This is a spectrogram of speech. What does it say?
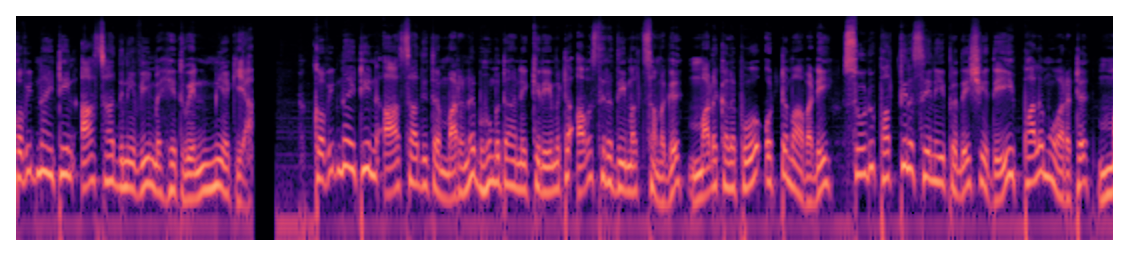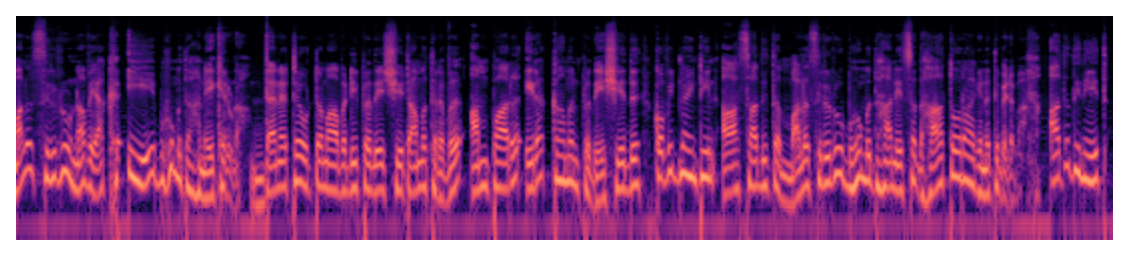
COVID-19 ආසාදනය වීම හේතුවෙන් මිය ගියා. COVID-19 ආසාධිත මරණ භූමදානය කිරීමට අවසරදීමත් සමඟ මඩකලපුව ඔට්ටමාවඩි සූඩු පත්තිනසේනී ප්‍රදේශයේදී පළමුවරට මල සිරුරු නවයක් ඊයේ භූමදානය කෙරුණ. දැනට ඔට්ටමාවඩි ප්‍රදේශයට අමතරව අම්පාර ඉරක්කාමන් ප්‍රදේශයේද COVID-19 ආසාධිත මලසිරුරු භූමදානය සඳහා තෝරාගෙන තිබෙනවා. අද දිනේත්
